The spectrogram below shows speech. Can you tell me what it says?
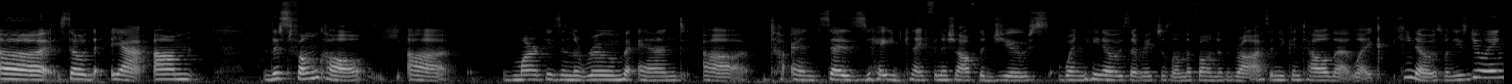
Uh, so th- yeah, um, this phone call, uh, Mark is in the room and uh, t- and says, "Hey, can I finish off the juice?" When he knows that Rachel's on the phone with Ross, and you can tell that like he knows what he's doing.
